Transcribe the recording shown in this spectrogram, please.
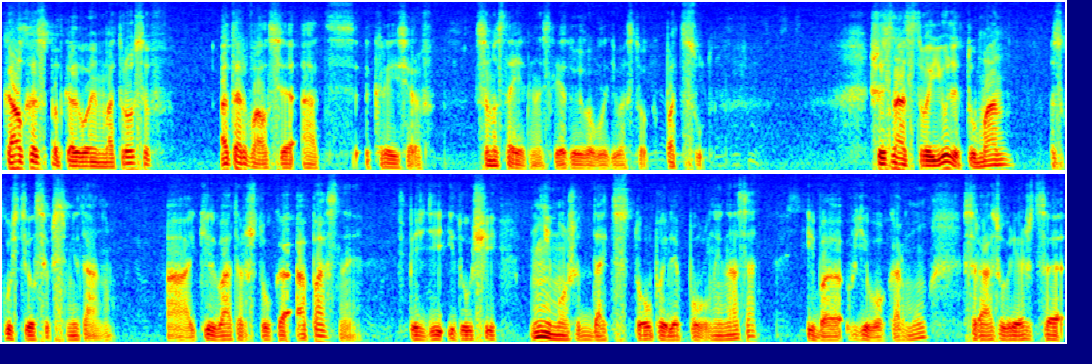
Калхас под конвоем матросов оторвался от крейсеров, самостоятельно следуя во Владивосток, под суд. 16 июля туман сгустился в сметану. А кильватор штука опасная. Впереди идущий не может дать стоп или полный назад, ибо в его корму сразу врежется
